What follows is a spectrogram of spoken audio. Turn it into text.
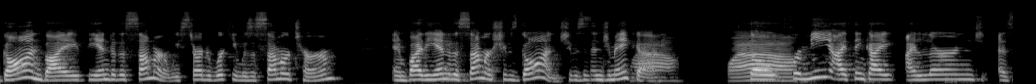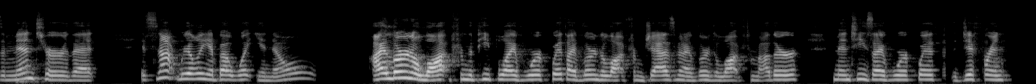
gone by the end of the summer. We started working, it was a summer term. And by the end of the summer, she was gone. She was in Jamaica. Wow. Wow. So for me, I think I I learned as a mentor that it's not really about what you know. I learn a lot from the people I've worked with. I've learned a lot from Jasmine. I've learned a lot from other mentees I've worked with, the different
